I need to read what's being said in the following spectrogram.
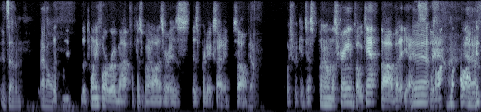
in seven at all. the, the 24 roadmap for physical analyzer is is pretty exciting. So yeah wish we could just put it on the screen, but we can't. Uh, but it, yeah, yeah. It's, a, lot, a, lot yeah. Good,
